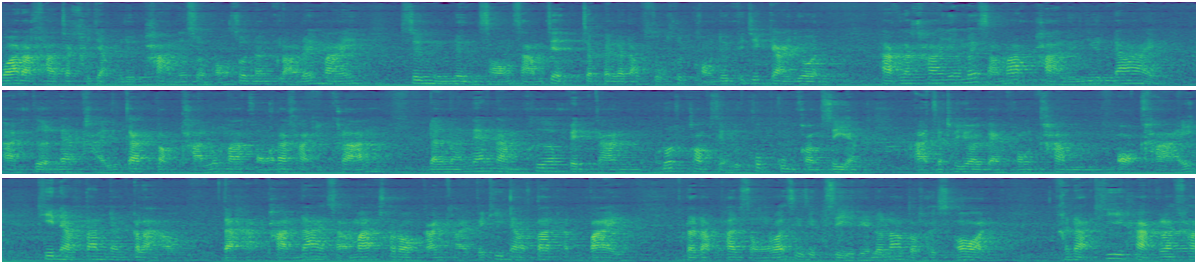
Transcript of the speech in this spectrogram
ว่าราคาจะขยับหรือผ่านในส่วนของโซนดังกล่าวได้ไหม ซึ่ง 1237 จะเป็นระดับสูงสุดของเดือนพฤศจิกายน หากราคายังไม่สามารถผ่านหรือยืนได้ อาจเกิดแรงขายหรือการปรับฐานลงมาของราคาอีกครั้ง ดังนั้นแนะนำเพื่อเป็นการลดความเสี่ยงหรือควบคุมความเสี่ยง อาจจะทยอยแบ่งทองคำออกขายที่แนวต้านดังกล่าว แต่หากผ่านได้สามารถชะลอการขายไปที่แนวต้านถัดไป ระดับ 1,244 เหรียญดอลลาร์ต่อทอยส์ออนขณะที่หากราคา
